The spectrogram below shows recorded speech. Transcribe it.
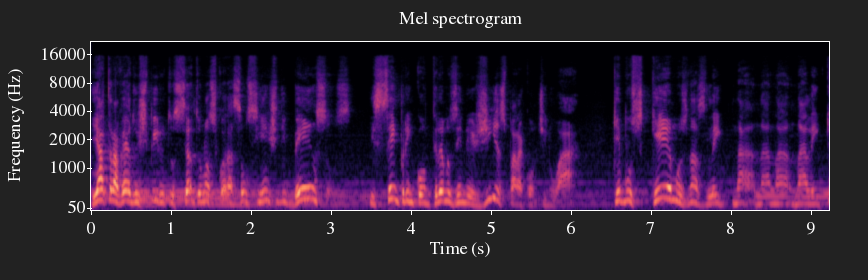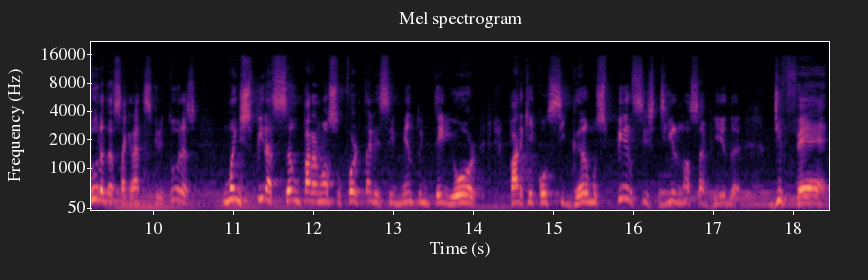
E através do Espírito Santo, nosso coração se enche de bênçãos e sempre encontramos energias para continuar. Que busquemos na, na, na leitura das Sagradas Escrituras uma inspiração para nosso fortalecimento interior, para que consigamos persistir nossa vida de fé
